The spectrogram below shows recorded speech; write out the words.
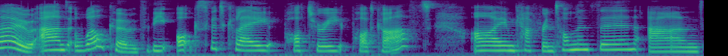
Hello, and welcome to the Oxford Clay Pottery Podcast. I'm Catherine Tomlinson, and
